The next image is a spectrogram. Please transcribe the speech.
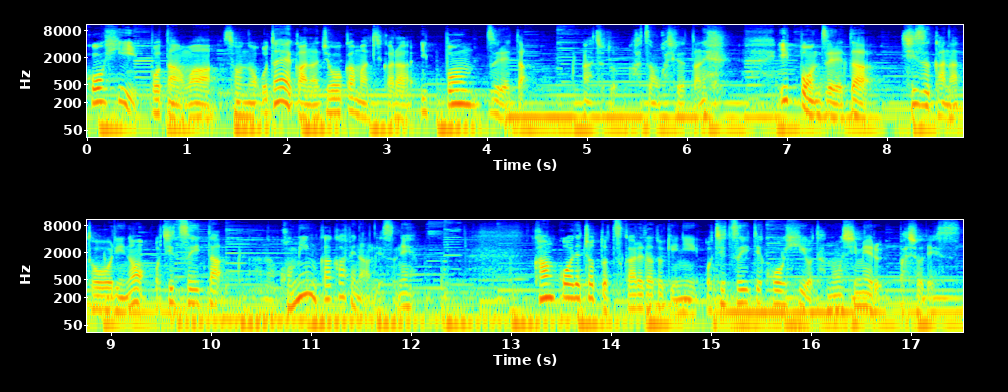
コーヒーボタンはその穏やかな城下町から一本ずれた。あちょっと発音おかしくなったね。一本ずれた静かな通りの落ち着いたあの古民家カフェなんですね。観光でちょっと疲れた時に落ち着いてコーヒーを楽しめる場所です。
